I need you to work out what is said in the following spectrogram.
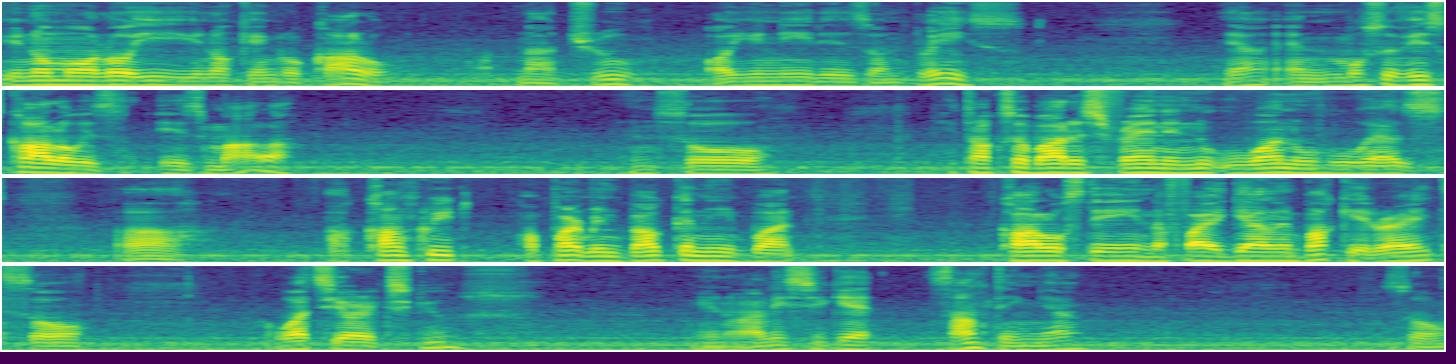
you know Moloi, you know can grow kalo. Not true. All you need is one place. Yeah, and most of his kalo is is mala. And so he talks about his friend in Nu'uanu who has uh, a concrete apartment balcony, but kalo stay in the five gallon bucket, right? So what's your excuse? You know, at least you get something, yeah. So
